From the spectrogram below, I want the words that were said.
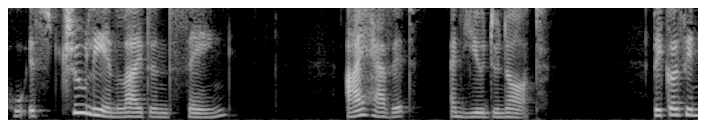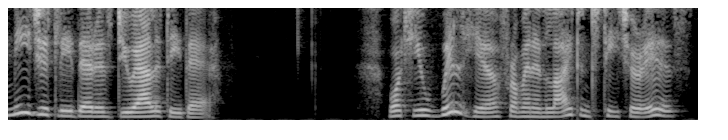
who is truly enlightened saying, I have it and you do not. Because immediately there is duality there. What you will hear from an enlightened teacher is,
